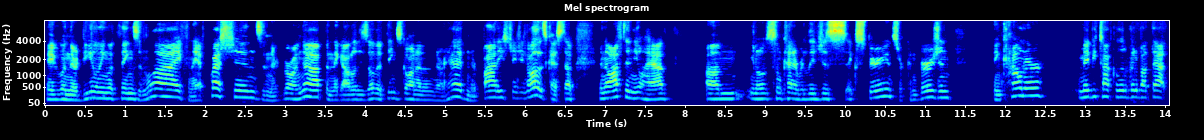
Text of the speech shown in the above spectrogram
maybe when they're dealing with things in life and they have questions and they're growing up and they got all these other things going on in their head and their body's changing all this kind of stuff. And often you'll have um, you know some kind of religious experience or conversion encounter. Maybe talk a little bit about that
